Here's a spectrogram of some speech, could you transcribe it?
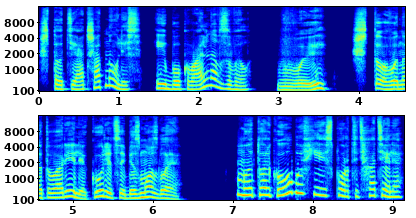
что те отшатнулись, и буквально взвыл. «Вы? Что вы натворили, курицы безмозглые?» «Мы только обувь ей испортить хотели»,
